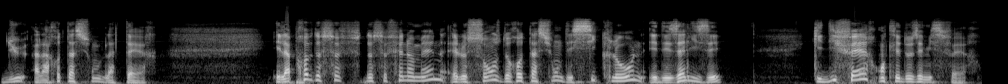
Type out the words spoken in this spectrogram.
due à la rotation de la Terre. Et la preuve de ce, phénomène est le sens de rotation des cyclones et des alizés, qui diffèrent entre les deux hémisphères.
